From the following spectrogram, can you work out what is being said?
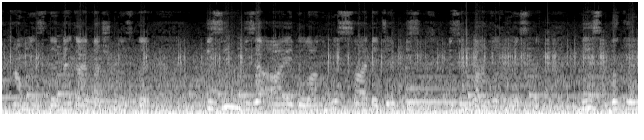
atamızdır, nə qardaşımızdır. Bizim bizə aid olanımız sadəcə biz, bizim varlığımızdır. Biz bugün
